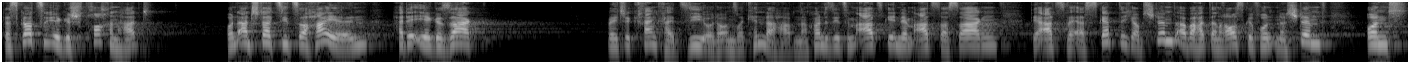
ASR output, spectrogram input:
dass Gott zu ihr gesprochen hat und anstatt sie zu heilen, hat er ihr gesagt, welche Krankheit sie oder unsere Kinder haben. Dann konnte sie zum Arzt gehen, dem Arzt das sagen. Der Arzt war erst skeptisch, ob es stimmt, aber hat dann rausgefunden, es stimmt und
